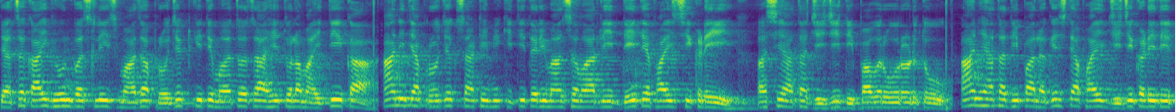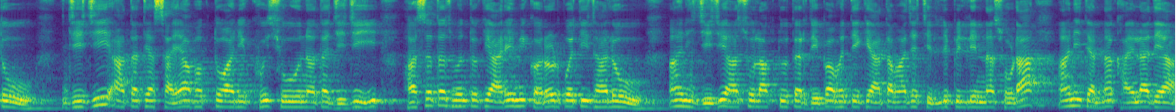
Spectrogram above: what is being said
त्याचं काय घेऊन बसलीस? माझा प्रोजेक्ट किती महत्त्वाचा आहे तुला माहिती आहे का? आणि त्या प्रोजेक्टसाठी मी कितीतरी माणसं मारली दे त्या फाईल्स इकडे. असे आता जिजी दीपावर ओरडतो. आणि आता दीपा लगेच त्या फाईल जिजीकडे देतो. जिजी आता त्या सया बघतो आणि खुश होऊन आता जिजी हसत स्वतःच म्हणतो की अरे मी करोडपती झालो आणि जिजी हसू लागतो तर दीपा म्हणते की आता माझ्या चिल्ली पिल्लींना सोडा आणि त्यांना खायला द्या.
